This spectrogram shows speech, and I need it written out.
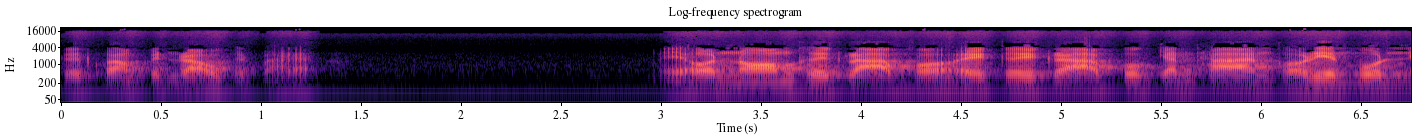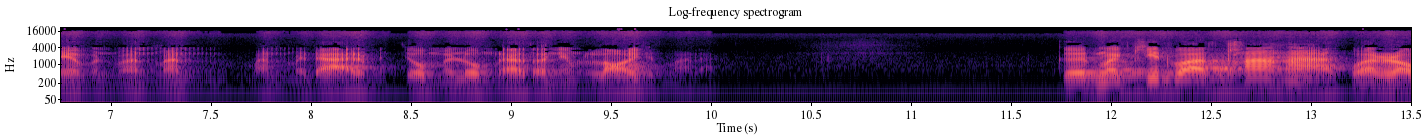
เกิดความเป็นเราขึ้นมาแล้วไม่อ่อนน้อมเคยกราบขอเคยกราบพวกจันทานขอเรียนบนเนี่ยมันมันมันมันไม่ได้มันจมไม่ลงแล้ว ตอนนี้มันลอยขึ้นมาแล้ว เกิดมาคิดว่าถ้าหากว่าเรา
